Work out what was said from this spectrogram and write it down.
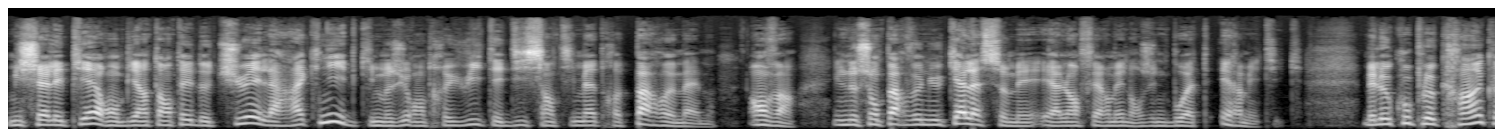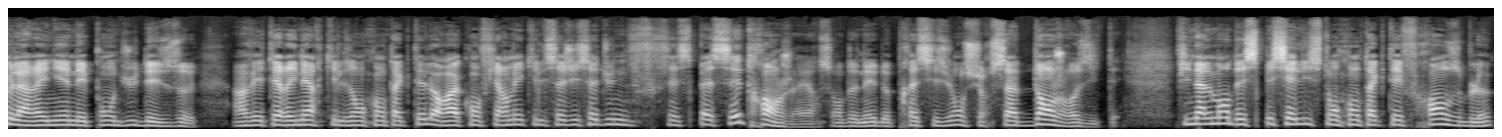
Michel et Pierre ont bien tenté de tuer l'arachnide qui mesure entre 8 et 10 cm par eux-mêmes. En vain, ils ne sont parvenus qu'à l'assommer et à l'enfermer dans une boîte hermétique. Mais le couple craint que l'araignée n'ait pondu des œufs. Un vétérinaire qu'ils ont contacté leur a confirmé qu'il s'agissait d'une espèce étrangère, sans donner de précision sur sa dangerosité. Finalement, des spécialistes ont contacté France Bleu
